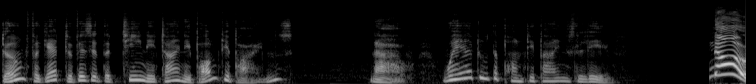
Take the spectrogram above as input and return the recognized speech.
don't forget to visit the teeny tiny Pontipines. Now, where do the Pontipines live? No!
